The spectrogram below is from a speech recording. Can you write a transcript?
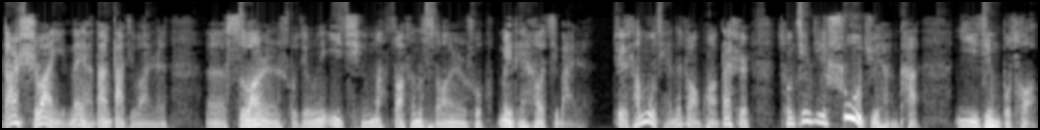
当然十万以内啊，但是大几万人，呃，死亡人数就因为疫情嘛造成的死亡人数每天还有几百人，这是他目前的状况。但是从经济数据上看，已经不错了。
